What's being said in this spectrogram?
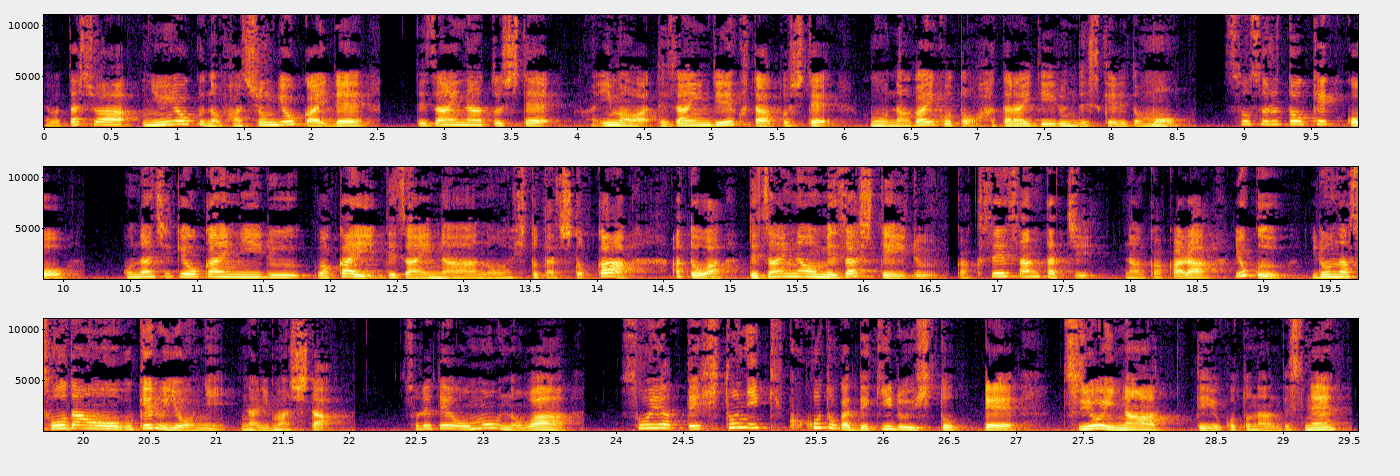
私はニューヨークのファッション業界でデザイナーとして今はデザインディレクターとしてもう長いこと働いているんですけれども、そうすると結構同じ業界にいる若いデザイナーの人たちとか、あとはデザイナーを目指している学生さんたちなんかからよくいろんな相談を受けるようになりました。それで思うのは、そうやって人に聞くことができる人って強いなっていうことなんですね。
